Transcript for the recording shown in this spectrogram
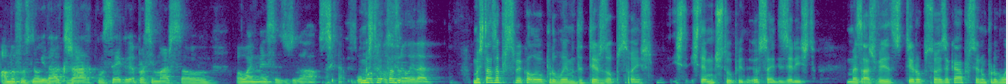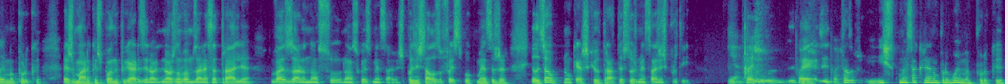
Há uma funcionalidade que já consegue aproximar-se ao, ao iMessage da Apple. Sim, uma funcionalidade. Mas estás a perceber qual é o problema de teres opções? Isto, isto é muito estúpido, eu sei dizer isto mas às vezes ter opções acaba por ser um problema, porque as marcas podem pegar e dizer: olha, nós não vamos usar essa tralha, vais usar o nosso, nosso coisa de mensagens. Depois instalas o Facebook Messenger, ele diz: oh, não queres que eu trate as tuas mensagens por ti? Yeah. Pois, pois, pois. E isto começa a criar um problema, porque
